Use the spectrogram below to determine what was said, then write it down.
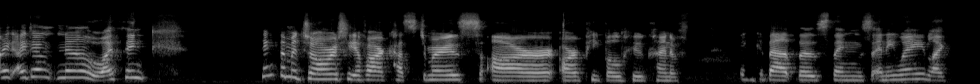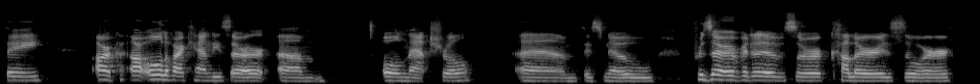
I, I don't know. I think I think the majority of our customers are are people who kind of think about those things anyway. Like they are, are all of our candies are um, all natural. Um, there's no preservatives or colors or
